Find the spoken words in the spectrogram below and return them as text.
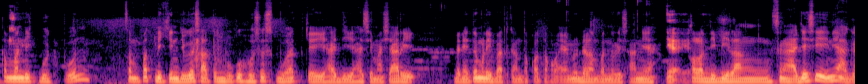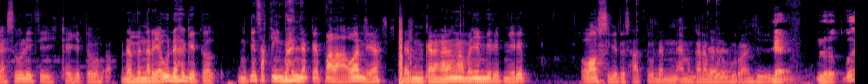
Kemendikbud pun sempat bikin juga satu buku khusus buat Kiai Haji Hasyim Asy'ari dan itu melibatkan tokoh-tokoh NU dalam penulisannya. Ya, ya. kalau dibilang sengaja sih ini agak sulit sih kayak gitu. Benar-benar ya udah gitu. Mungkin saking banyaknya pahlawan ya. Dan kadang-kadang namanya mirip-mirip lost gitu satu dan emang karena buru-buru aja gitu. Dan menurut gue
